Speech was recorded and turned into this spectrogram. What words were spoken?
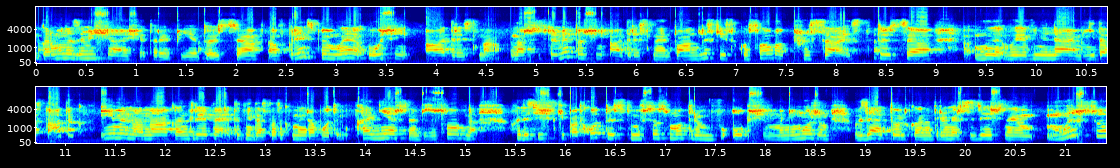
гормонозамещающая терапия. То есть, э, в принципе, мы очень адресно. Наш инструмент очень адресный. По-английски есть такое слово precise. То есть э, мы выявляем недостаток, именно на конкретно этот недостаток мы и работаем. Конечно, безусловно, холистический подход, то есть мы все смотрим в общем. Мы не можем взять только, например, сердечную мышцу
